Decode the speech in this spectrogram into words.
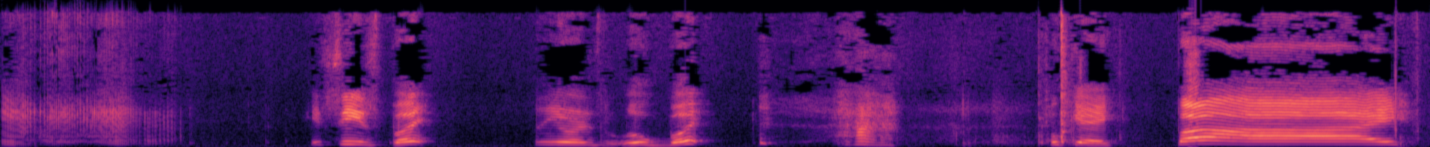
You see his butt? Here's his little butt. okay, bye.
